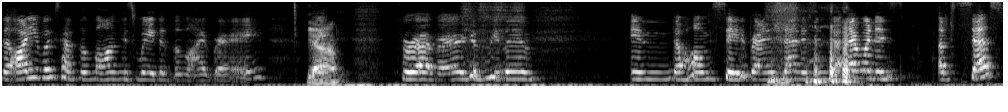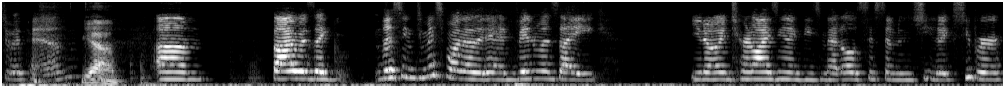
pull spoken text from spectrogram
the audiobooks have the longest wait at the library Yeah. forever because we live in the home state of Brandon Sanderson, so everyone is obsessed with him. Yeah. Um, but I was like listening to Mistborn the other day, and Vin was like, you know, internalizing like these metal systems, and she's like super.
